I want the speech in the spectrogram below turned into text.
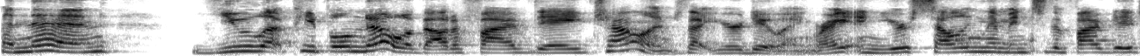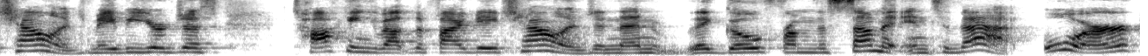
And then you let people know about a five day challenge that you're doing, right? And you're selling them into the five day challenge. Maybe you're just talking about the five day challenge and then they go from the summit into that. Or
